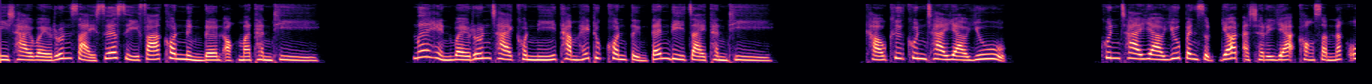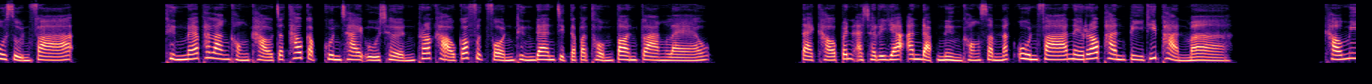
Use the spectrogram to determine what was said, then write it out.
มีชายวัยรุ่นใส่เสื้อสีฟ้าคนหนึ่งเดินออกมาทันที เมื่อเห็นวัยรุ่นชายคนนี้ทำให้ทุกคนตื่นเต้นดีใจทันที เขาคือคุณชายยาวยู่ คุณชายยาวยู่เป็นสุดยอดอัจฉริยะของสำนักอูศูนย์ฟ้า ถึงแม้พลังของเขาจะเท่ากับคุณชายอูเฉิน เพราะเขาก็ฝึกฝนถึงแดนจิตปฐมตอนกลางแล้ว แต่เขาเป็นอัจฉริยะอันดับหนึ่งของสำนักอูนฟ้าในรอบพันปีที่ผ่านมา เขามี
